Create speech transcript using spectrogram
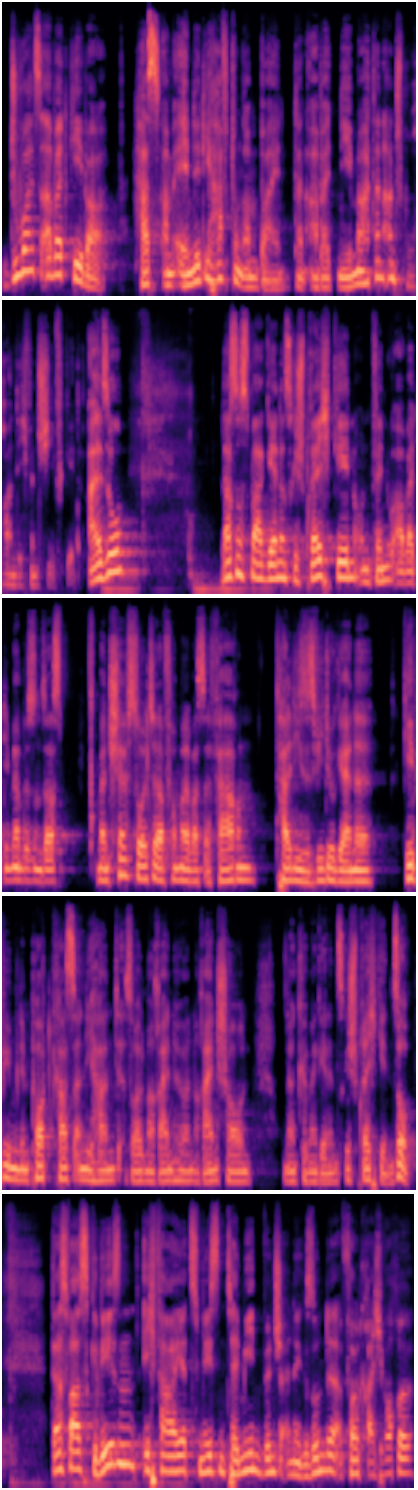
Du als Arbeitgeber hast am Ende die Haftung am Bein. Dein Arbeitnehmer hat einen Anspruch an dich, wenn es schief geht. Also, lass uns mal gerne ins Gespräch gehen. Und wenn du Arbeitnehmer bist und sagst, mein Chef sollte davon mal was erfahren, teile dieses Video gerne gebe ihm den Podcast an die Hand, er soll mal reinhören, reinschauen und dann können wir gerne ins Gespräch gehen. So, das war's gewesen. Ich fahre jetzt zum nächsten Termin, wünsche eine gesunde, erfolgreiche Woche,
